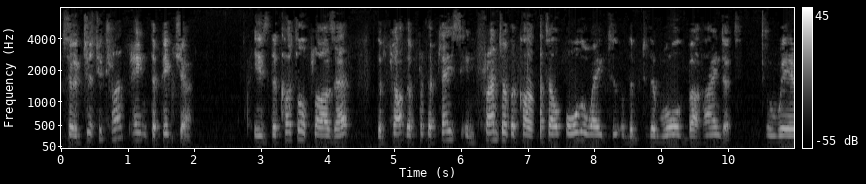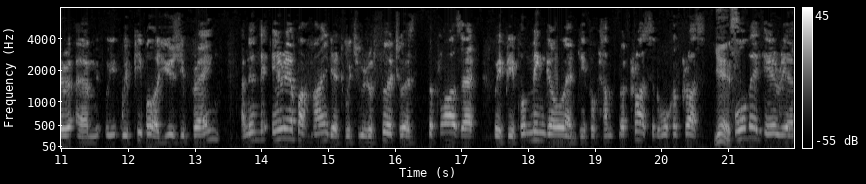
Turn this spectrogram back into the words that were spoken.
So just to try and paint the picture, is the Kotel Plaza, the, pla- the the place in front of the Kotel all the way to the to the wall behind it, where um, we, where people are usually praying, and then the area behind it, which we refer to as the plaza, where people mingle and people come across and walk across. Yes. All that area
